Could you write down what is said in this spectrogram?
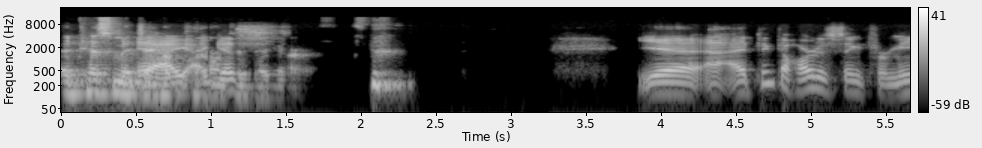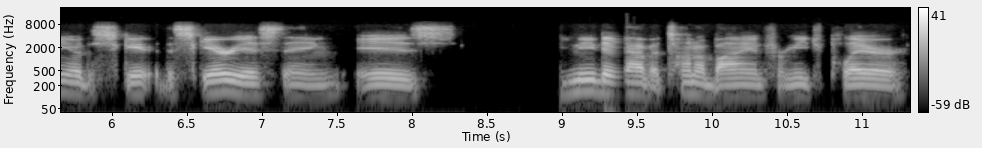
a testament to yeah, how I, I guess, they are. yeah, I think the hardest thing for me, or the scare, the scariest thing, is you need to have a ton of buy-in from each player,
